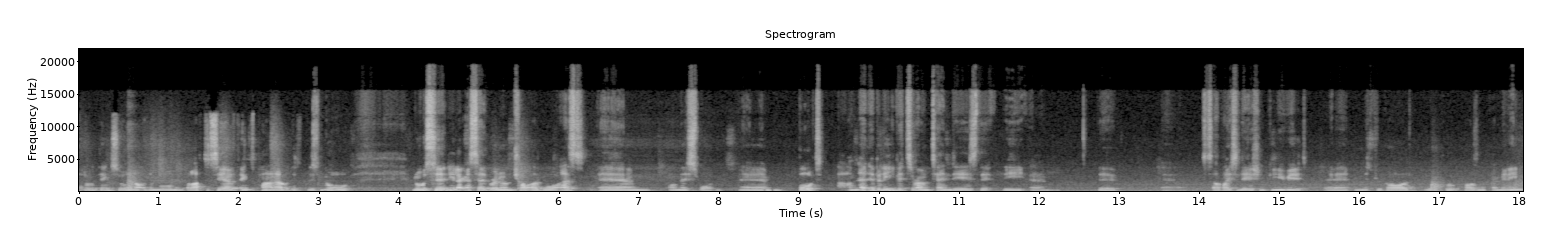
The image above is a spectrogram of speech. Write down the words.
I don't think so, not at the moment. We'll have to see how things pan out. There's, there's no no certainty. Like I said, we're in uncharted waters um, on this one. Um, but I'm led to believe it's around 10 days that the um, the self isolation period uh, in this regard with the protocols in the Premier League.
